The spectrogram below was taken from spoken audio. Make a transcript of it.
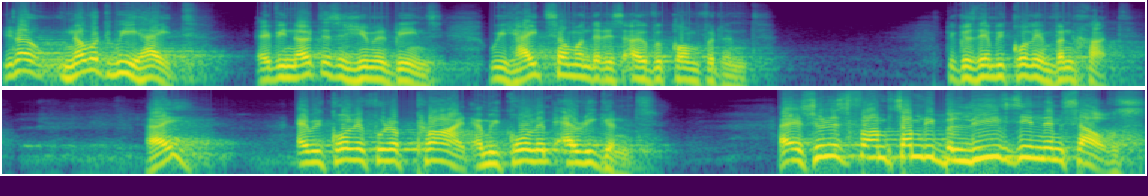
You know, know what we hate? Have you noticed as human beings? We hate someone that is overconfident. Because then we call him windgat. Hey? And we call him full of pride and we call him arrogant. Hey, as soon as somebody believes in themselves,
